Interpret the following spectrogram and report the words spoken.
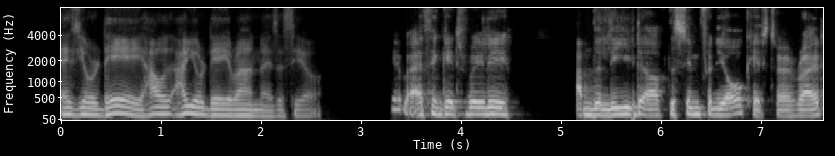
as your day how how your day run as a ceo yeah, i think it's really i'm the leader of the symphony orchestra right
